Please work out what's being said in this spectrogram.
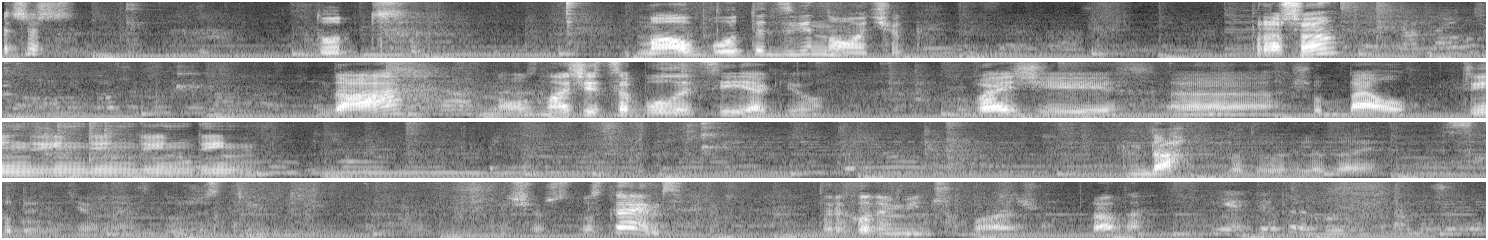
Бачиш? Тут мав бути дзвіночок. Про що? Да? Ну, значить, це були ці, як його. Вежі, е, що бел. Тін-дін-дін-дін-дін. Да, тут виглядає сходинки вниз. Дуже стрімкі. Ну що ж, спускаємося. Переходимо в іншу баржу, правда? Ні, ти переходиш, там уже був.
